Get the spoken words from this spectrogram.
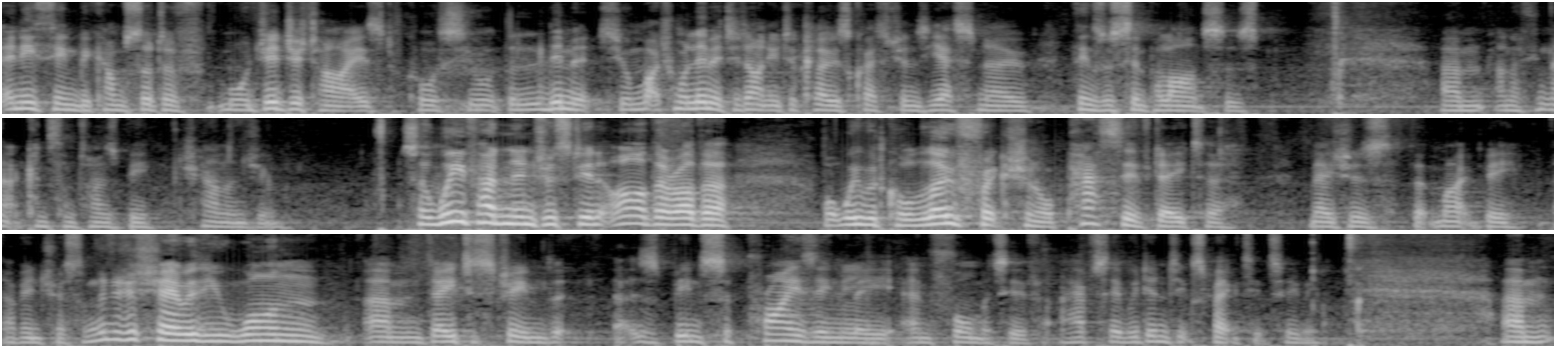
anything becomes sort of more digitized, of course, you're, the limits, you're much more limited, aren't you, to close questions, yes, no, things with simple answers. Um, and I think that can sometimes be challenging. So we've had an interest in are there other, what we would call low friction or passive data measures that might be of interest. I'm going to just share with you one um, data stream that has been surprisingly informative. I have to say we didn't expect it to be. Um,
